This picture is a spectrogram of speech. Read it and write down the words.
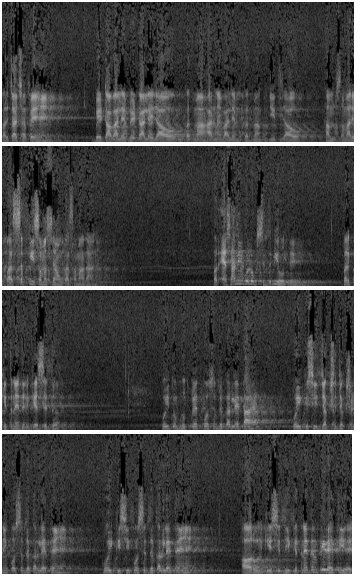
पर्चा छपे हैं। बेटा वाले बेटा ले जाओ, मुकदमा हारने वाले मुकदमा को जीत जाओ। हम हमारे पास सबकी समस्याओं का समाधान है। और ऐसा नहीं वो लोग सिद्ध भी होते हैं, पर कितने दिन के सिद्ध? कोई तो भूत प्रेत को सिद्ध कर लेता है, कोई किसी जक्ष जक्षिणी को सिद्ध कर लेते हैं, कोई किसी को सिद्ध कर लेते हैं, और उनकी सिद्धि कितने दिन की रहती है?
